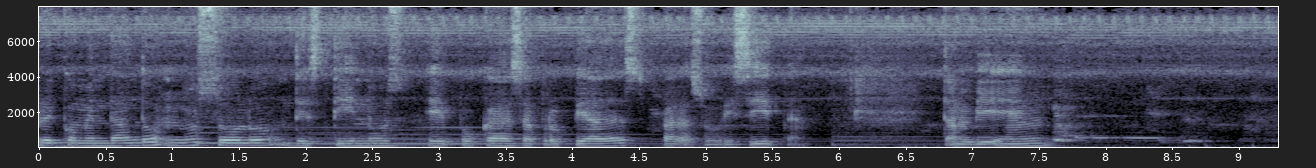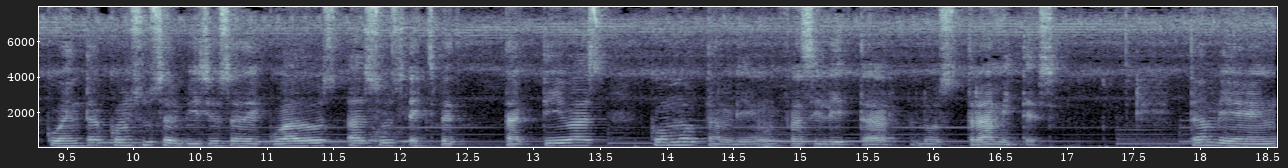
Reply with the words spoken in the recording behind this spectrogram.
recomendando no solo destinos, épocas apropiadas para su visita, también cuenta con sus servicios adecuados a sus expectativas activas como también facilitar los trámites. También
